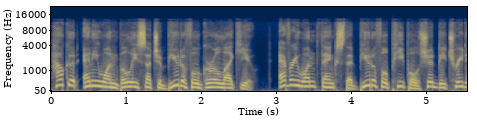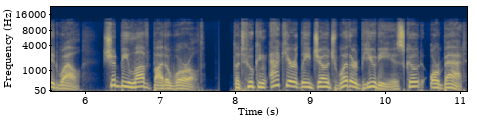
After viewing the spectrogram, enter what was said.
How could anyone bully such a beautiful girl like you? Everyone thinks that beautiful people should be treated well, should be loved by the world. But who can accurately judge whether beauty is good or bad?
